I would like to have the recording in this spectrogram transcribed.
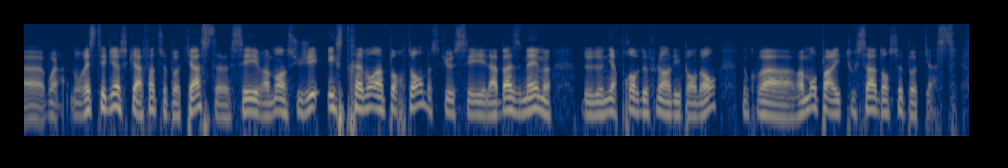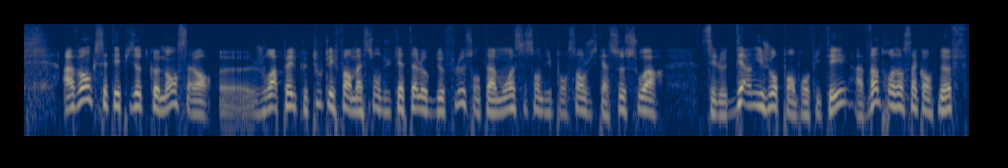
Euh, voilà, donc restez bien jusqu'à la fin de ce podcast. C'est vraiment un sujet extrêmement important parce que c'est la base même de devenir prof de FLE indépendant. Donc on va vraiment parler de tout ça dans ce podcast. Avant que cet épisode commence, alors euh, je vous rappelle que toutes les formations du catalogue de FLE sont à moins 70% jusqu'à ce soir. C'est le dernier jour pour en profiter. À 23h59,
